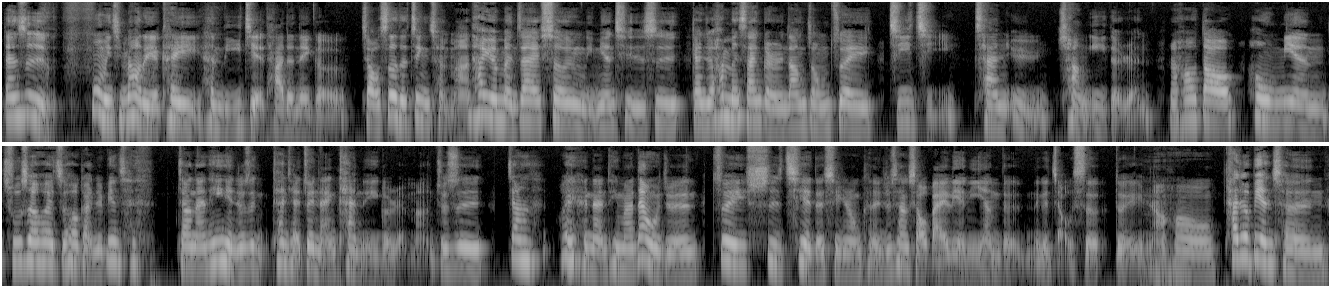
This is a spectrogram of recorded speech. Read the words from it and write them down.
但是莫名其妙的也可以很理解他的那个角色的进程嘛。他原本在摄影里面其实是感觉他们三个人当中最积极参与倡议的人，然后到后面出社会之后，感觉变成讲难听一点，就是看起来最难看的一个人嘛，就是。这样会很难听吗？但我觉得最适切的形容，可能就像小白脸一样的那个角色，对。嗯、然后他就变成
